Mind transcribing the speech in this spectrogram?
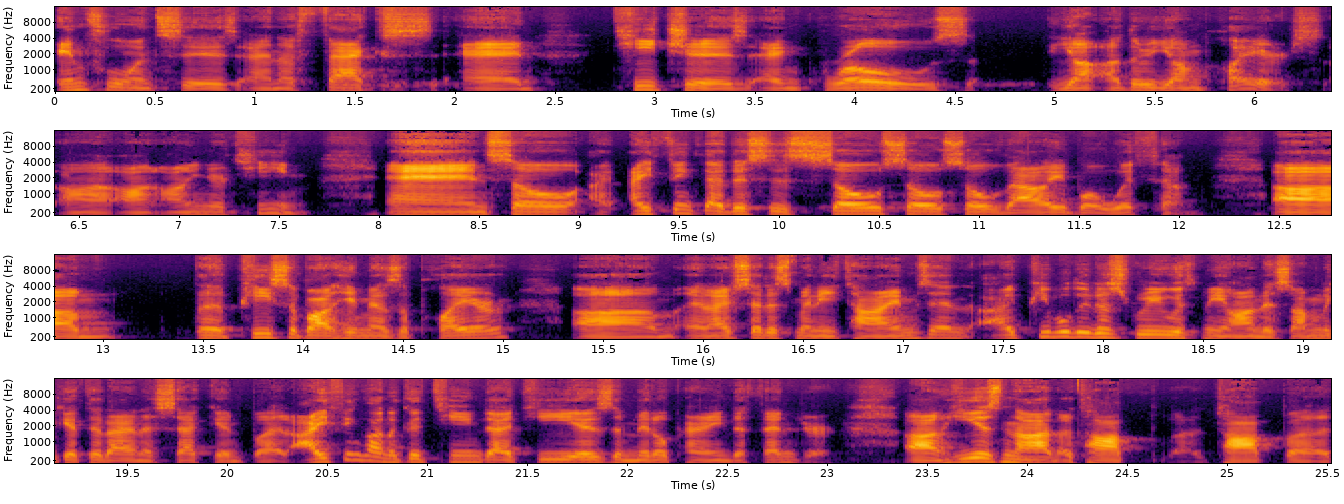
influences and affects and teaches and grows other young players uh, on, on your team. And so I, I, think that this is so, so, so valuable with him. Um, the piece about him as a player um, and I've said this many times, and I, people do disagree with me on this. I'm going to get to that in a second, but I think on a good team that he is a middle pairing defender. Uh, he is not a top top uh,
